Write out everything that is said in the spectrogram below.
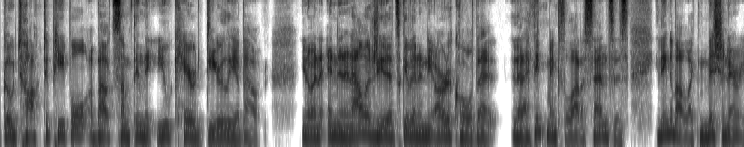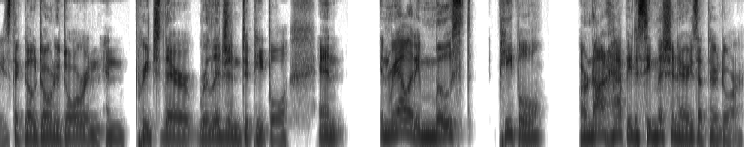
go talk to people about something that you care dearly about. You know, and, and an analogy that's given in the article that that I think makes a lot of sense is you think about like missionaries that go door to door and, and preach their religion to people. And in reality, most people are not happy to see missionaries at their door.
